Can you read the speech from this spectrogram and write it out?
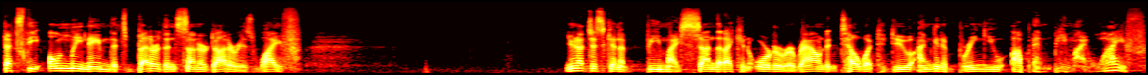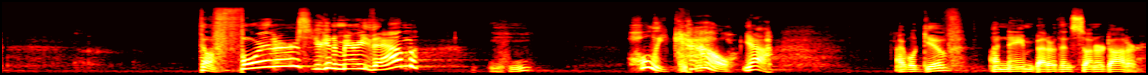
That's the only name that's better than son or daughter is wife. You're not just going to be my son that I can order around and tell what to do. I'm going to bring you up and be my wife. The foreigners? You're going to marry them? Mm-hmm. Holy cow. Yeah. I will give a name better than son or daughter.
